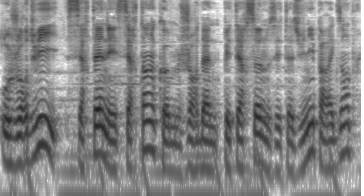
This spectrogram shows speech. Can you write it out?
Aujourd'hui, certaines et certains, comme Jordan Peterson aux États-Unis par exemple,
